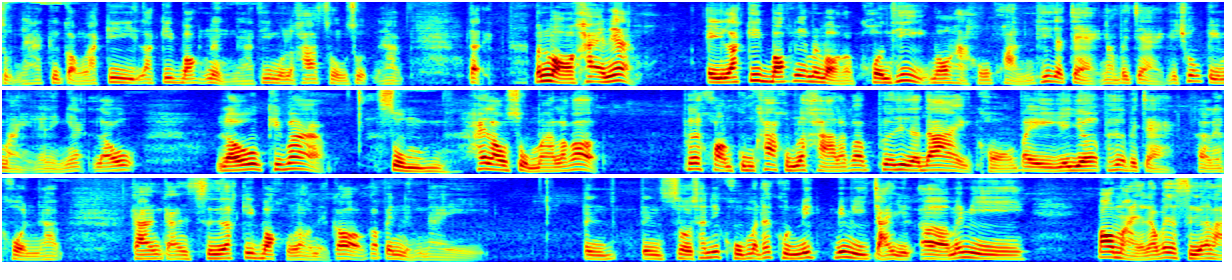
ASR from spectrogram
สุดนะฮะคือกล่อง Lucky Lucky Box 1นะที่มูลค่าสูงสุดนะครับแต่มันเหมาะใครเนี้ย ไอ้ Lucky Box เนี่ยมันเหมาะกับคนที่มองหาของขวัญที่จะแจกนำไปแจกในช่วงปีใหม่อะไรอย่างเงี้ยแล้วแล้วคิดว่าสุ่มให้เราสุ่มมาแล้วก็เพื่อความคุ้มค่าคุ้มราคา แล้วก็เพื่อที่จะได้ของไปเยอะๆเพื่อไปแจกหลายๆคนนะครับ การการซื้อ Lucky Box ของเราเนี่ยก็ก็เป็นหนึ่งใน เป็นเป็นโซลูชันที่คุ้มถ้าคุณไม่ไม่มีใจอยู่เออไม่มีเป้าหมายแล้วว่าจะซื้ออะไร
